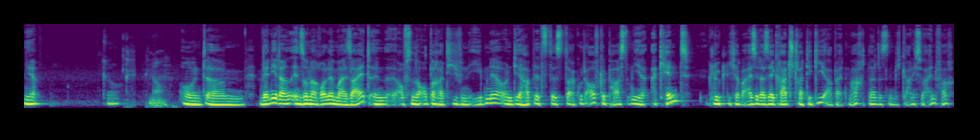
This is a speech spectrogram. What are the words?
Ja, ja genau. genau. Und ähm, wenn ihr dann in so einer Rolle mal seid, in, auf so einer operativen Ebene und ihr habt jetzt das da gut aufgepasst und ihr erkennt glücklicherweise, dass ihr gerade Strategiearbeit macht, ne, das ist nämlich gar nicht so einfach,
